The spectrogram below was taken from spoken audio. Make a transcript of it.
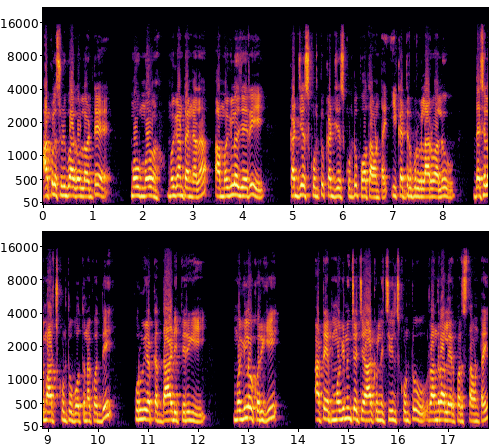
ఆకుల సుడి భాగంలో అంటే మొ మొ మొగి అంటాం కదా ఆ మొగిలో చేరి కట్ చేసుకుంటూ కట్ చేసుకుంటూ పోతూ ఉంటాయి. ఈ కత్తిర పురుగు లార్వాలు దశలు మార్చుకుంటూ పోతున్న కొద్దీ పురుగు యొక్క దాడి పెరిగి మొగిలో కొరిగి అటే మొగి నుంచి వచ్చే ఆకుల్ని చీల్చుకుంటూ రంధ్రాలు ఏర్పరుస్తూ ఉంటాయి.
